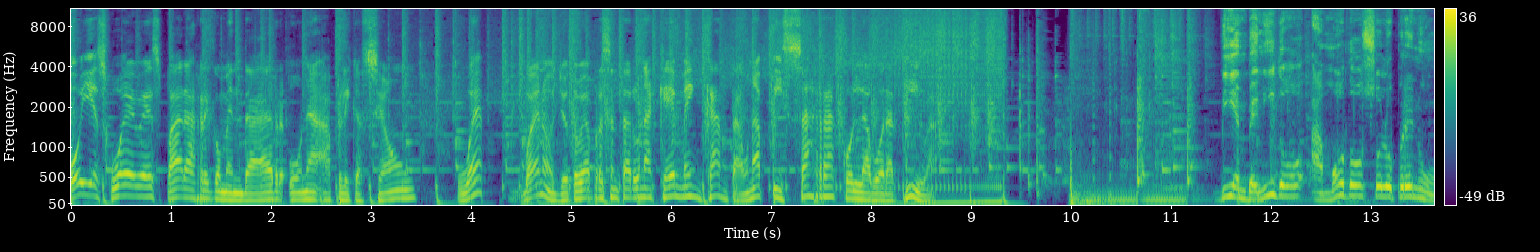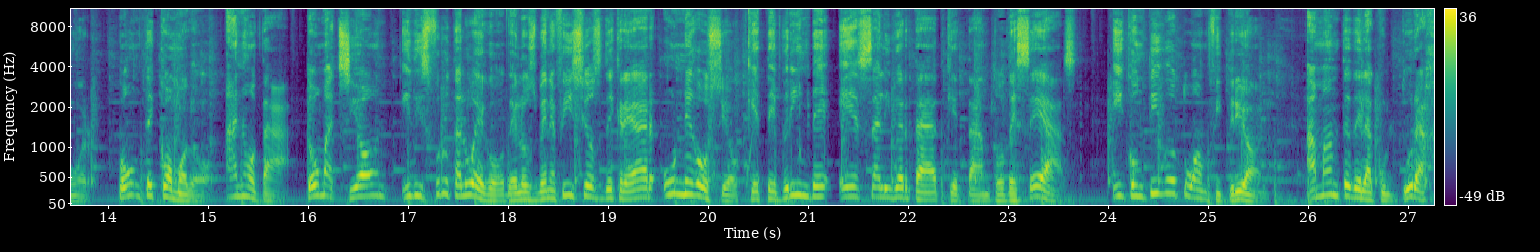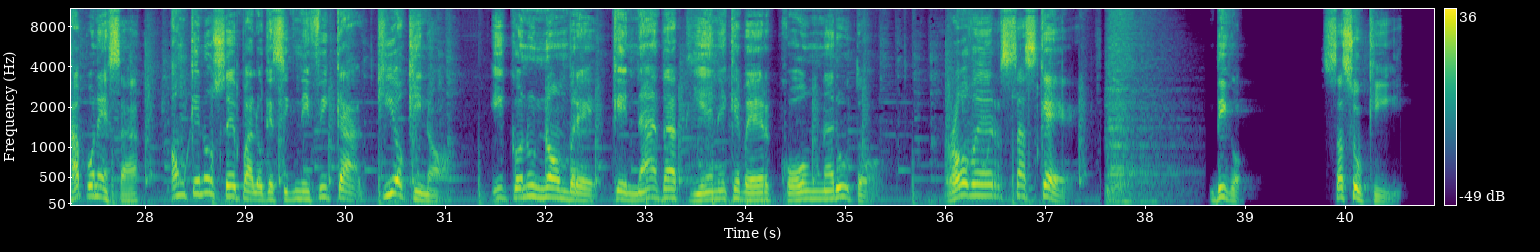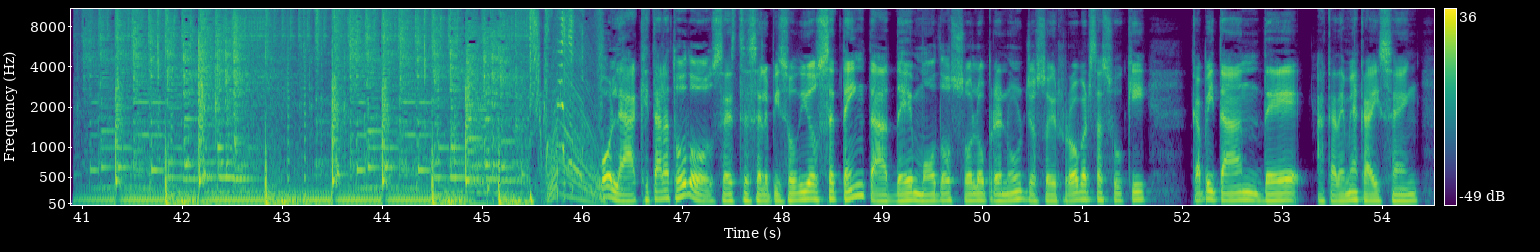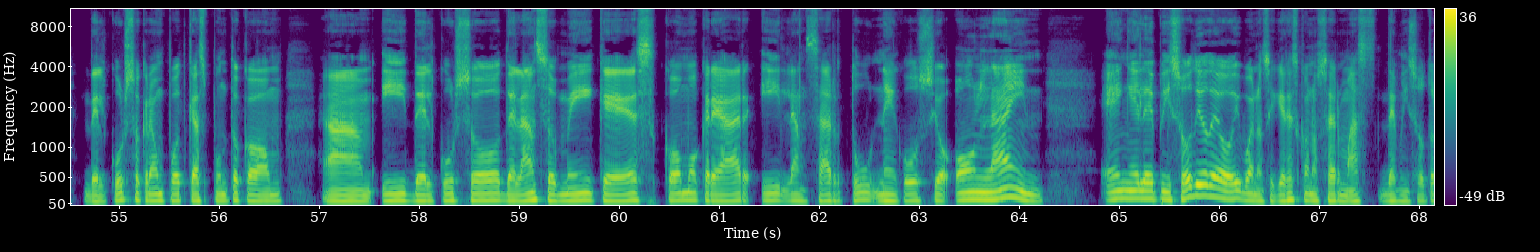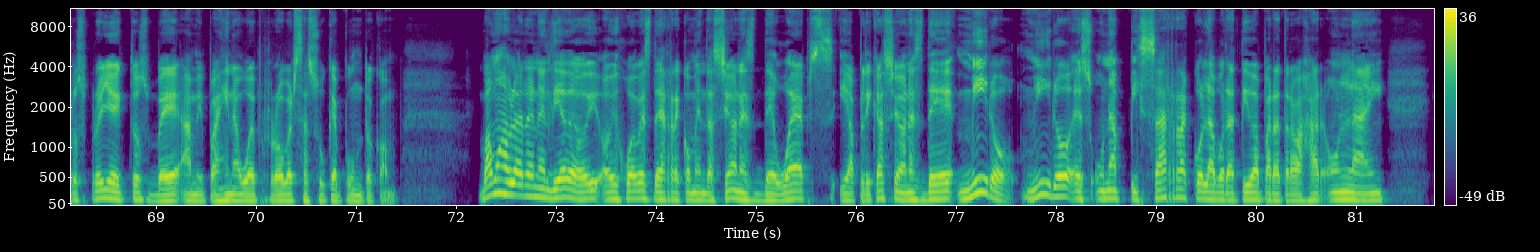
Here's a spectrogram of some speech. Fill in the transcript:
Hoy es jueves para recomendar una aplicación web. Bueno, yo te voy a presentar una que me encanta, una pizarra colaborativa. Bienvenido a Modo Soloprenur. Ponte cómodo, anota, toma acción y disfruta luego de los beneficios de crear un negocio que te brinde esa libertad que tanto deseas. Y contigo tu anfitrión amante de la cultura japonesa, aunque no sepa lo que significa Kyokino, y con un nombre que nada tiene que ver con Naruto. Robert Sasuke. Digo, Sasuke. Hola, ¿qué tal a todos? Este es el episodio 70 de Modo Soloprenur. Yo soy Robert Sasuki capitán de Academia Kaizen, del curso creaunpodcast.com y del curso de Lance of Me, que es cómo crear y lanzar tu negocio online. En el episodio de hoy, bueno, si quieres conocer más de mis otros proyectos, ve a mi página web robertsazuke.com. Vamos a hablar en el día de hoy, hoy jueves, de recomendaciones de webs y aplicaciones de Miro. Miro es una pizarra colaborativa para trabajar online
